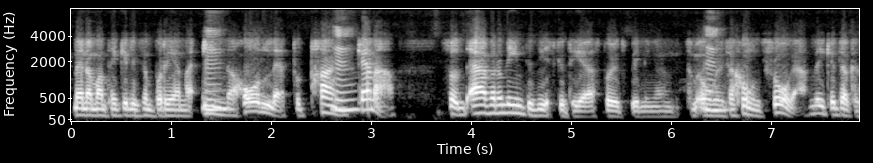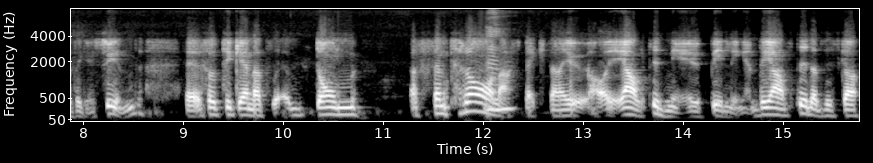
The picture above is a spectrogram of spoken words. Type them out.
Men om man tänker liksom på rena mm. innehållet och tankarna mm. så även om det inte diskuteras på utbildningen som mm. organisationsfråga, vilket jag kan tycka är synd, eh, så tycker jag ändå att de alltså centrala mm. aspekterna är, är, alltid med i utbildningen. Det är alltid att vi ska,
